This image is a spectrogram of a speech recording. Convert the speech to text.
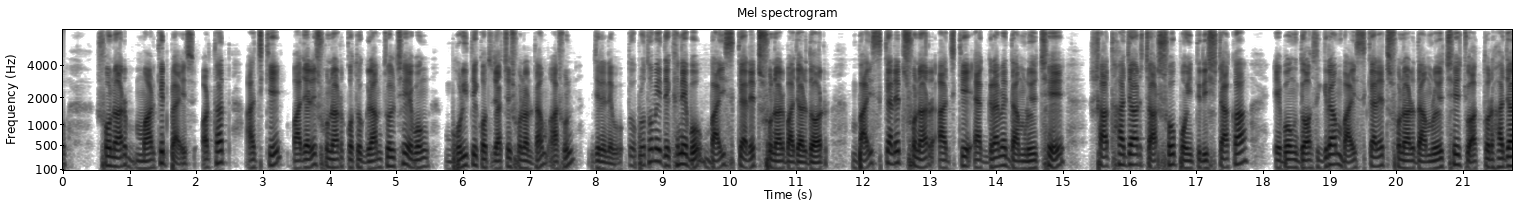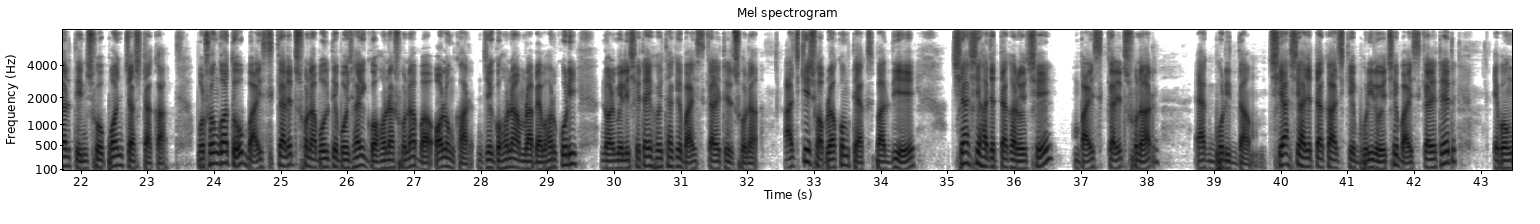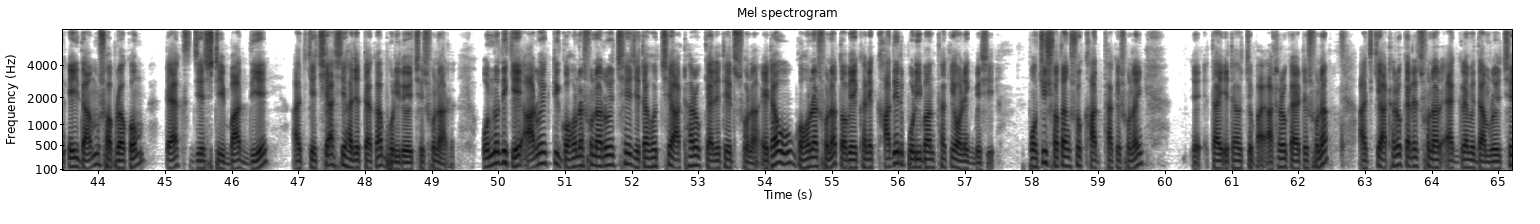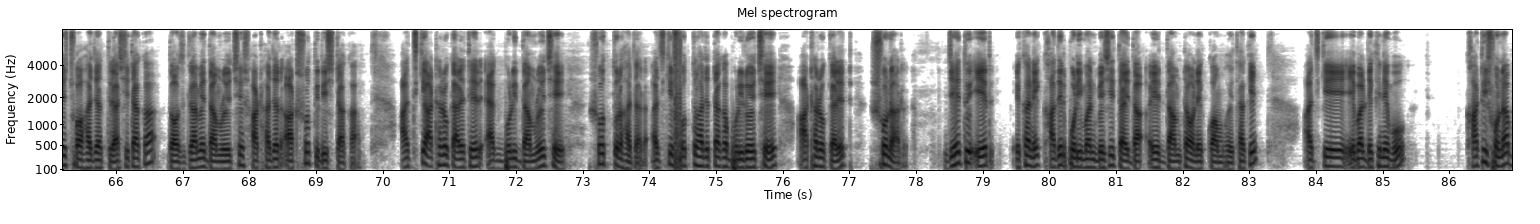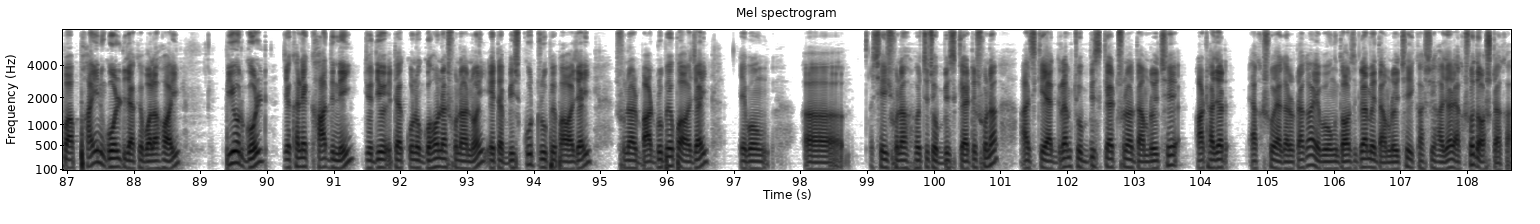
সোনার মার্কেট প্রাইস। অর্থাৎ আজকে বাজারে সোনার কত গ্রাম চলছে এবং ভরিতে কত যাচ্ছে সোনার দাম আসুন জেনে নেব। তো প্রথমেই দেখে নেব বাইশ ক্যারেট সোনার বাজার দর। বাইশ ক্যারেট সোনার আজকে এক গ্রামের দাম রয়েছে সাত হাজার চারশো পঁয়ত্রিশ টাকা এবং দশ গ্রাম বাইশ ক্যারেট সোনার দাম রয়েছে চুয়াত্তর হাজার তিনশো পঞ্চাশ টাকা। প্রসঙ্গত, বাইশ ক্যারেট সোনা বলতে বোঝায় গহনা সোনা বা অলংকার। যে গহনা আমরা ব্যবহার করি, নর্মালি সেটাই হয়ে থাকে বাইশ ক্যারেটের সোনা। আজকে সব রকম ট্যাক্স বাদ দিয়ে ছিয়াশি হাজার টাকা রয়েছে বাইশ ক্যারেট সোনার এক ভরির দাম। ছিয়াশি হাজার টাকা আজকে ভরি রয়েছে বাইশ ক্যারেটের এবং এই দাম সব রকম ট্যাক্স, জিএসটি বাদ দিয়ে আজকে ছিয়াশি হাজার টাকা ভরি রয়েছে সোনার। অন্যদিকে আরও একটি গহনা সোনা রয়েছে, যেটা হচ্ছে আঠারো ক্যারেটের সোনা। এটাও গহনা সোনা, তবে এখানে খাদের পরিমাণ থাকে অনেক বেশি। পঁচিশ শতাংশ খাদ থাকে সোনায় তাই এটা হচ্ছে আঠারো ক্যারেটের সোনা। আজকে আঠারো ক্যারেট সোনার এক গ্রামের দাম রয়েছে ছ হাজার তিরাশি টাকা, দশ গ্রামের দাম রয়েছে ষাট হাজার আটশো তিরিশ টাকা। আজকে আঠারো ক্যারেটের এক ভরির দাম রয়েছে সত্তর হাজার। আজকে সত্তর হাজার টাকা ভরি রয়েছে আঠারো ক্যারেট সোনার। যেহেতু এর এখানে খাদের পরিমাণ বেশি, তাই এর দামটা অনেক কম হয়ে থাকে। আজকে এবার দেখে নেব খাঁটি সোনা বা ফাইন গোল্ড যাকে বলা হয়, পিওর গোল্ড, যেখানে খাদ নেই, যদিও এটা কোনো গহনা সোনা নয়, এটা বিস্কুট রূপে পাওয়া যায়, সোনার বার রূপেও পাওয়া যায় এবং সেই সোনা হচ্ছে চব্বিশ ক্যারেটের সোনা। আজকে এক গ্রাম চব্বিশ ক্যারেট সোনার দাম রয়েছে আট হাজার একশো এগারো টাকা এবং দশ গ্রামের দাম রয়েছে একাশি হাজার একশো দশ টাকা।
